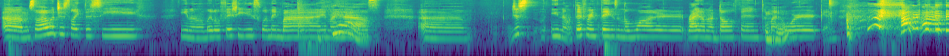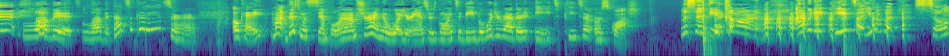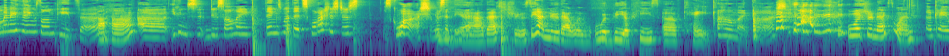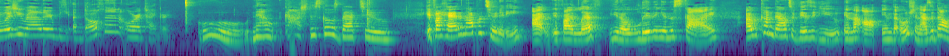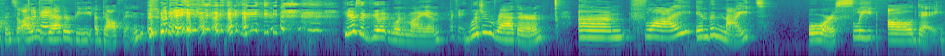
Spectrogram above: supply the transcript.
Um, so I would just like to see, you know, little fishy swimming by my Yeah. house. Um, just you know, different things in the water. Ride on a dolphin to my Mhm. work, and Love it. Love it. That's a good answer. Okay, my this one's simple, and I'm sure I know what your answer is going to be, but would you rather eat pizza or squash? Miss Cynthia, come on! I would eat pizza. You can put so many things on pizza. Uh-huh. Uh, you can do so many things with it. Squash is just squash, Miss Cynthia. Yeah, that's true. See, I knew that one would be a piece of cake. Oh my gosh. What's your next one? okay, would you rather be a dolphin or a tiger? Ooh, now, gosh, this goes back to if I had an opportunity, I if I left, you know, living in the sky, I would come down to visit you in the in the ocean as a dolphin. So I would Okay. rather be a dolphin. Okay. Here's a good one, Maya. Okay. Would you rather um, fly in the night or sleep all day?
